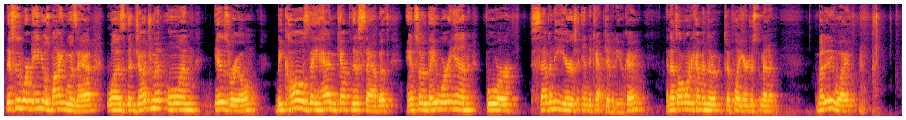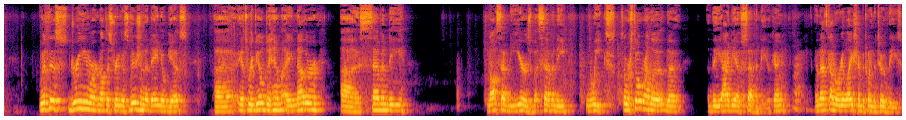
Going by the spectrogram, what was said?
This is where Daniel's mind was at, was the judgment on Israel because they hadn't kept this Sabbath, and so they were in for 70 years into captivity, okay? And that's all going to come into to play here in just a minute. But anyway, with this dream, or not this dream, this vision that Daniel gets, uh, it's revealed to him another uh, 70, not 70 years, but 70 weeks. So we're still around the, the, the idea of 70, okay? Right. And that's kind of a relation between the two of these.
